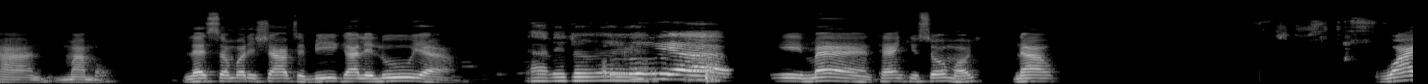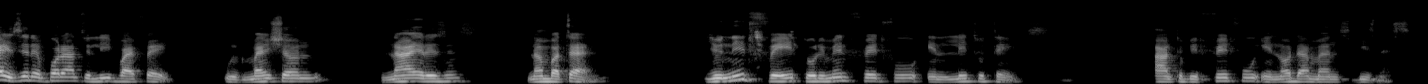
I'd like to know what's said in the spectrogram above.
and mammon. Let somebody shout a big hallelujah. Hallelujah. Amen. Thank you so much. Now, why is it important to live by faith? We've mentioned nine reasons. Number 10, you need faith to remain faithful in little things and to be faithful in other men's business.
